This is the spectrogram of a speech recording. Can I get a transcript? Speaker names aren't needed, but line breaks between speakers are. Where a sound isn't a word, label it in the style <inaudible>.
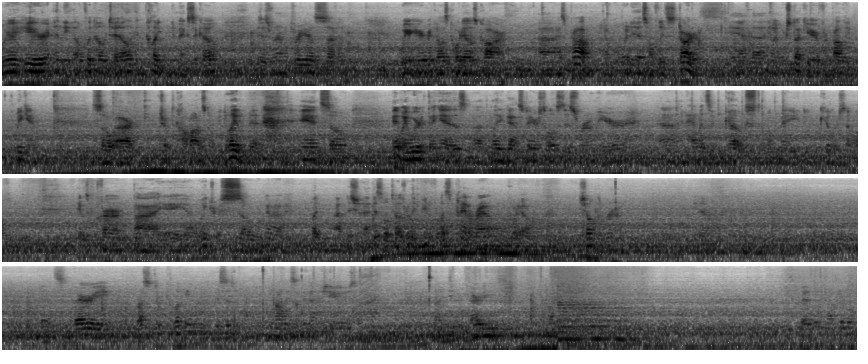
We're here in the Eklund Hotel in Clayton, New Mexico. This is room 307. We're here because Cordell's car uh, has a problem. I don't know what it is. Hopefully it's a starter. And uh, anyway, we're stuck here for probably the weekend. So our trip to Colorado is going to be delayed a bit. <laughs> And so, anyway, weird thing is, uh, the lady downstairs told us this room here uh, inhabits a ghost of a maid who killed herself. It was confirmed by a uh, waitress. So we're gonna. But uh, this, uh, this hotel is really beautiful. Let's pan around, Cordell. Show them the room. You know, it's very rustic looking. This is probably something that was used in the 1930s. Bed is comfortable.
